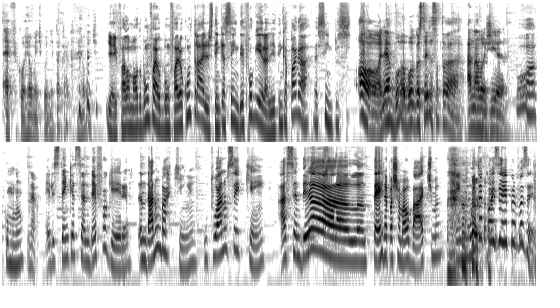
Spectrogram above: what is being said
É, ficou realmente bonita a carta, realmente. e aí fala mal do Bonfire. O Bonfire é o contrário, eles têm que acender fogueira, ali tem que apagar. É simples. Olha, boa, boa. Gostei dessa tua analogia. Porra, como não? Não, eles têm que acender fogueira, andar num barquinho, utuar não sei quem, acender a lanterna para chamar o Batman. Tem muita coisa aí para fazer.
